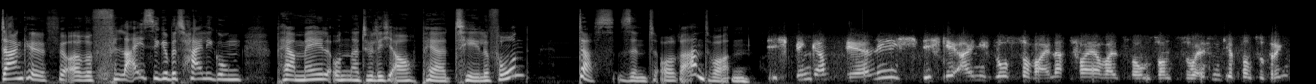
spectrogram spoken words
Danke für eure fleißige Beteiligung per Mail und natürlich auch per Telefon. Das sind eure Antworten. Ich bin ganz ehrlich, ich gehe eigentlich bloß zur Weihnachtsfeier, weil es umsonst zu essen gibt und zu trinken.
